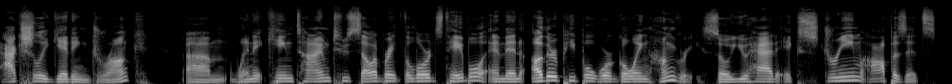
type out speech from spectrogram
actually getting drunk um, when it came time to celebrate the Lord's table, and then other people were going hungry. So you had extreme opposites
